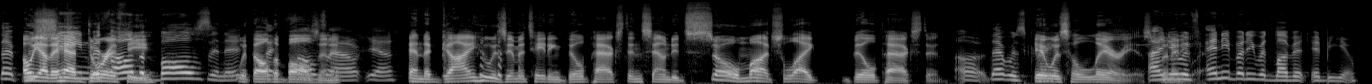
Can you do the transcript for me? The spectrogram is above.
The Oh, yeah, they had machine with all the balls in it. with all the balls in it. out, Yeah, and the guy who was imitating Bill Paxton sounded so much like Bill Paxton. oh, that was great. It was hilarious. I But knew anyway. if anybody would love it, it'd be you.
